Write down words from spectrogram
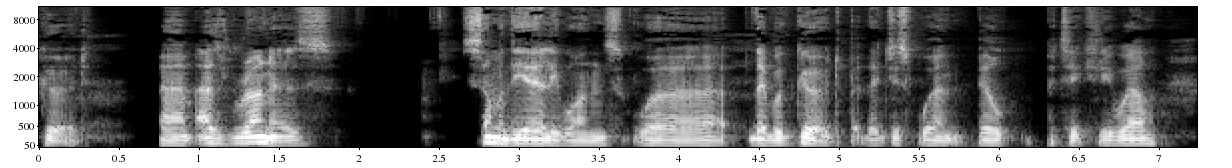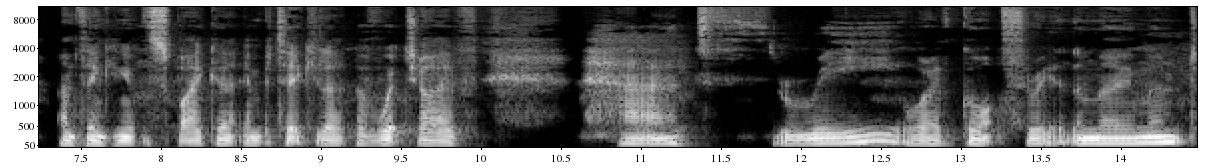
good. Um, as runners, some of the early ones were they were good, but they just weren't built particularly well. I'm thinking of the Spyker in particular, of which I've had three, or I've got three at the moment,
